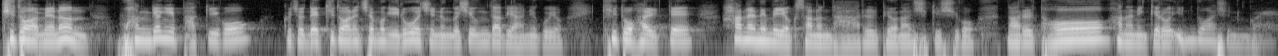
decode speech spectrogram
기도하면은 환경이 바뀌고 그죠? 내 기도하는 제목이 이루어지는 것이 응답이 아니고요. 기도할 때 하나님의 역사는 나를 변화시키시고 나를 더 하나님께로 인도하시는 거예요.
